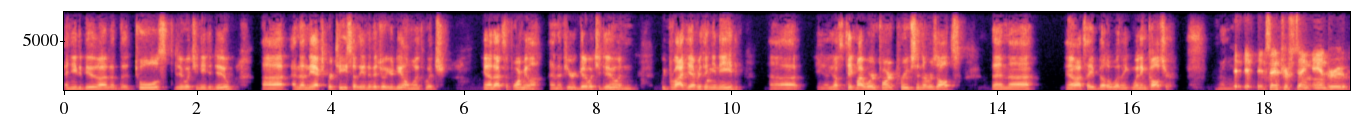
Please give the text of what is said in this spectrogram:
and you need to be the, the tools to do what you need to do. Uh, and then the expertise of the individual you're dealing with, which, you know, that's the formula. And if you're good at what you do and we provide you everything you need, uh, you know, you don't have to take my word for it, proofs in the results, then, uh, you know, that's how you build a winning, winning culture. It, it's interesting, Andrew,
